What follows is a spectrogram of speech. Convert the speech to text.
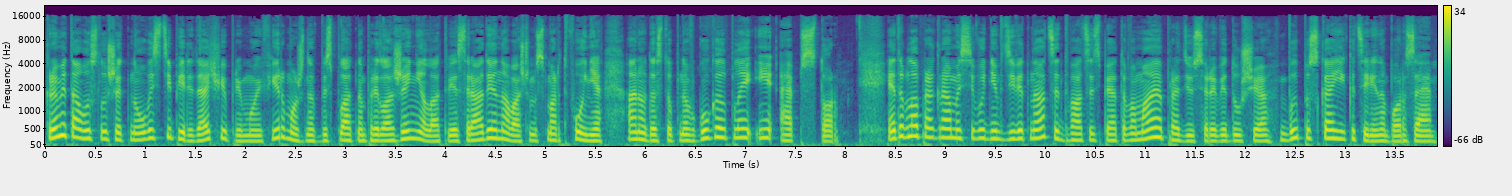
Кроме того, слушать новости, передачи и прямой эфир можно в бесплатном приложении «Латвия с радио» на вашем смартфоне. Оно доступно в Google Play и App Store. Это была программа «Сегодня в 19.25 мая». Продюсер ведущая выпуска Екатерина Борзая.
